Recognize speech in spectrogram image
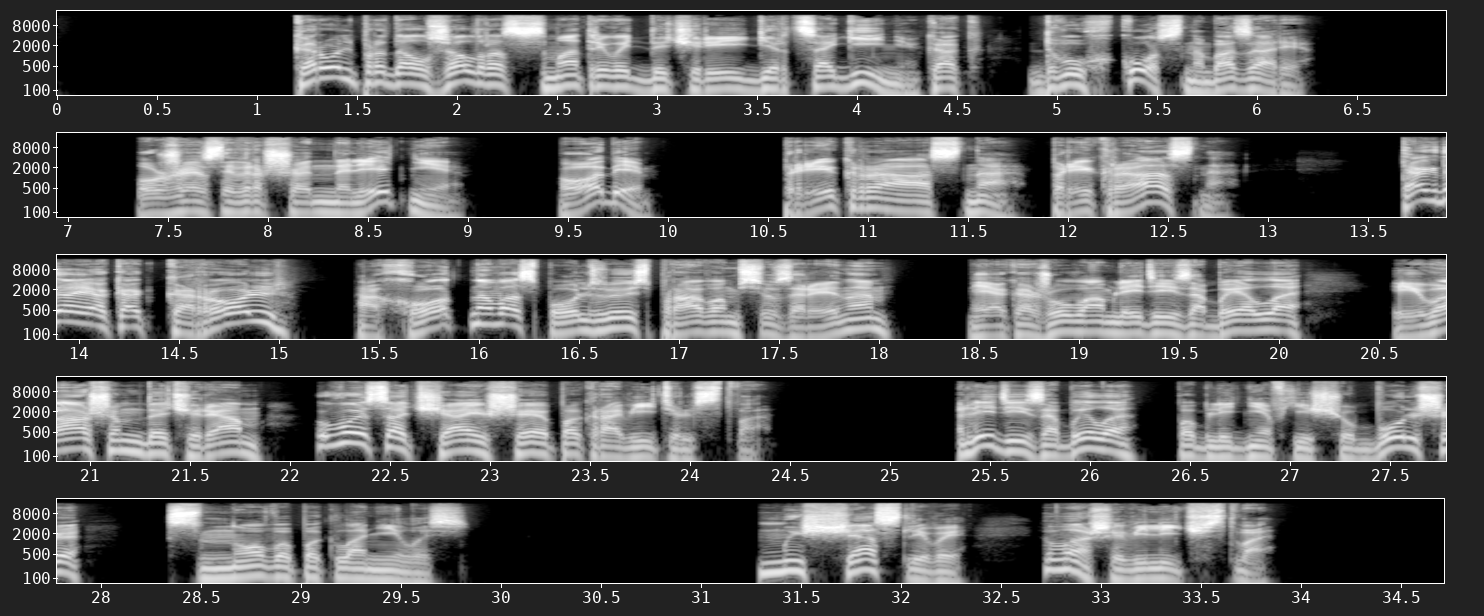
Король продолжал рассматривать дочерей герцогини, как двух коз на базаре. «Уже совершеннолетние? Обе? Прекрасно, прекрасно. Тогда я, как король, охотно воспользуюсь правом сюзерена и окажу вам, леди Изабелла, и вашим дочерям высочайшее покровительство». Леди Изабелла, побледнев еще больше, снова поклонилась. Мы счастливы, ваше величество».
